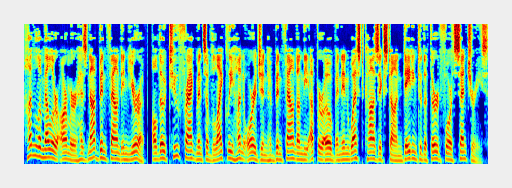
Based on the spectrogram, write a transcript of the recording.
Hun lamellar armor has not been found in Europe, although two fragments of likely Hun origin have been found on the Upper Ob and in West Kazakhstan dating to the 3rd–4th centuries.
